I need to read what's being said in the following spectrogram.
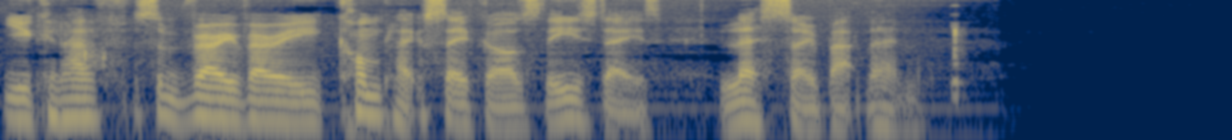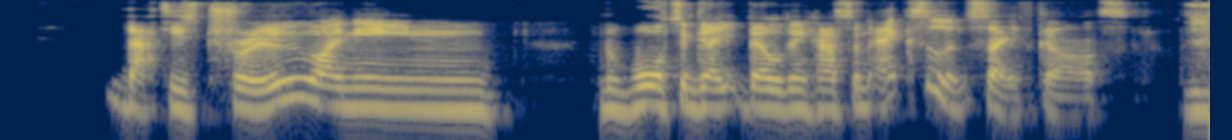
You can have some very, very complex safeguards these days, less so back then. That is true. I mean, the Watergate building has some excellent safeguards.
